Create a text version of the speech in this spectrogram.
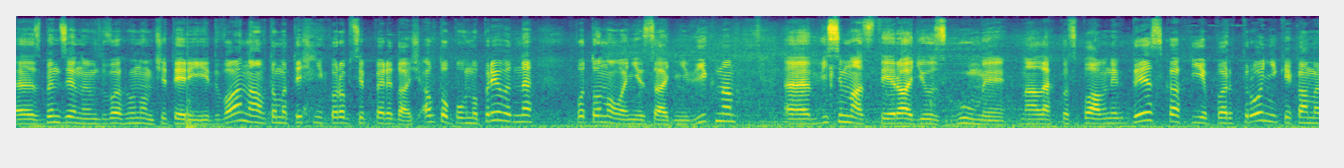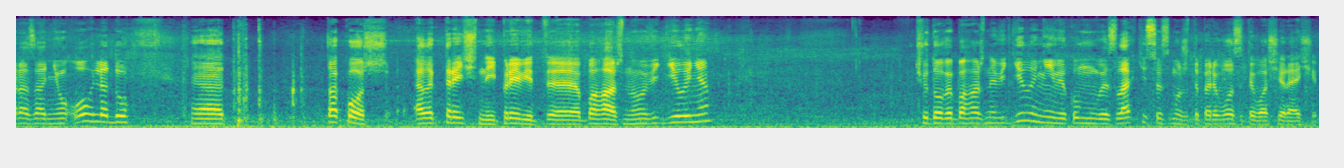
е, з бензиновим двигуном 4.2 на автоматичній коробці передач. Авто повноприводне, потоновані задні вікна. 18 радіус гуми на легкосплавних дисках, є партроніки, камера заднього огляду. Е, також електричний привід е, багажного відділення. Чудове багажне відділення, в якому ви з легкістю зможете перевозити ваші речі.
